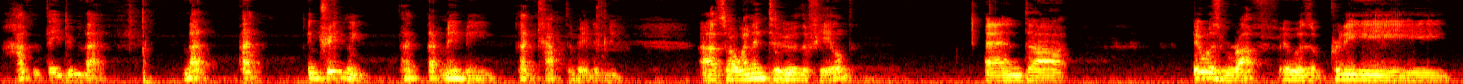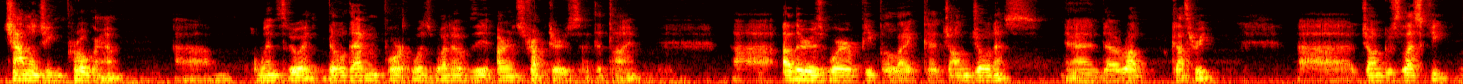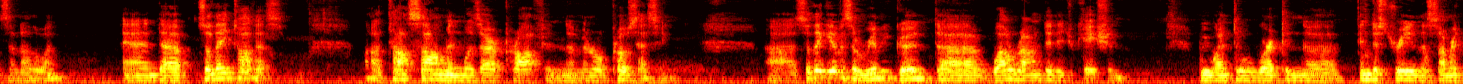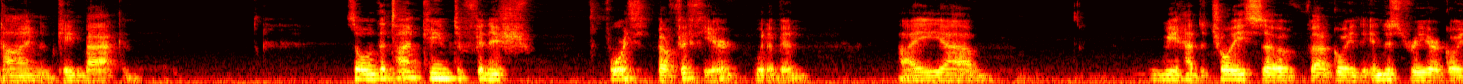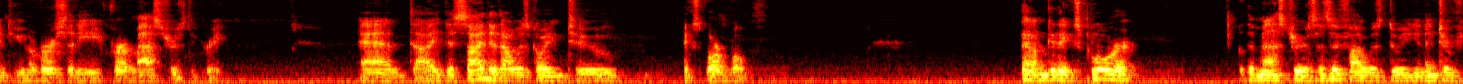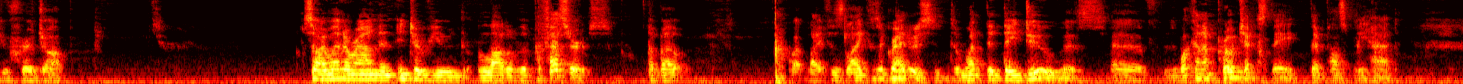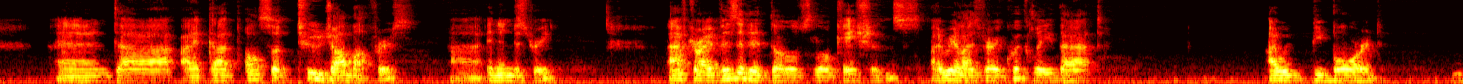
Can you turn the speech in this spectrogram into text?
How did they do that? That that intrigued me. That that made me. That captivated me. Uh, so I went into the field, and uh, it was rough. It was a pretty challenging program. Um, went through it. Bill Davenport was one of the our instructors at the time. Uh, others were people like uh, John Jonas and uh, Rod Guthrie. Uh, John Gruzleski was another one. And uh, so they taught us. Uh, Tal Salman was our prof in mineral processing. so they gave us a really good, well-rounded education. We went to work in the industry in the summertime and came back and so when the time came to finish fourth or fifth year, would have been, I um, we had the choice of uh, going to industry or going to university for a master's degree. And I decided I was going to explore both. That I'm going to explore the master's as if I was doing an interview for a job. So I went around and interviewed a lot of the professors about what life is like as a graduate student and what did they do as uh, what kind of projects they, they possibly had. And uh, I got also two job offers uh, in industry. After I visited those locations, I realized very quickly that I would be bored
